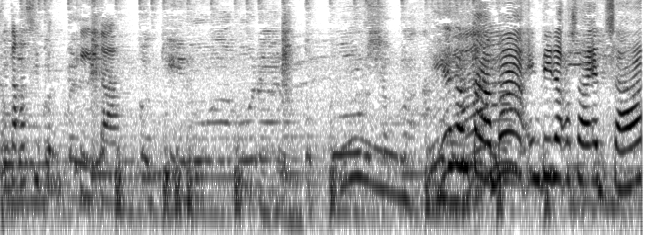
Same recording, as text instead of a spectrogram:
Kita kasi pagkita. Yan ang tama. Hindi nakasayad sa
